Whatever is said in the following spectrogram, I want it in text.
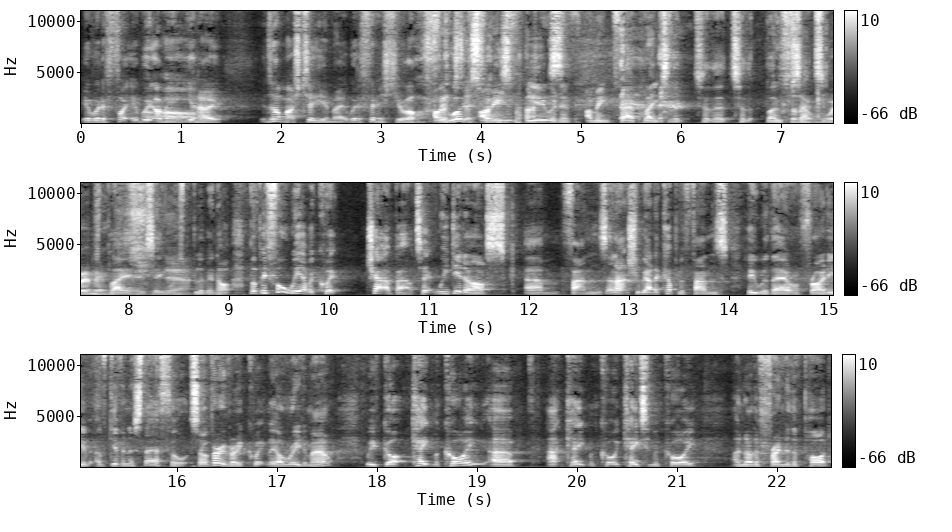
it would have. It would, I mean, Oh. you know, there's not much to you, mate. It would have finished you off. Oh, he would. I mean, facts. you would have. I mean, fair play to the to the to the both To sets women. of players. It Yeah. was blooming hot. But before we have a quick chat about it, we did ask um, fans, and actually we had a couple of fans who were there on Friday have, have given us their thoughts. So very very quickly, I'll read them out. We've got Kate McCoy uh, at Kate McCoy, Katie McCoy. Another friend of the pod.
